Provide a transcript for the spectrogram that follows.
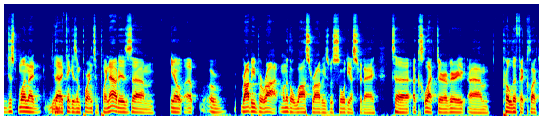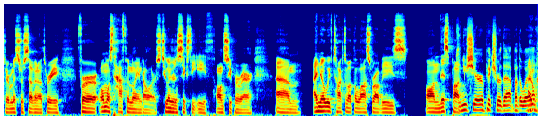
just one I, yeah. that I think is important to point out is um, you know, a, a Robbie Barat, one of the lost Robbies, was sold yesterday to a collector, a very um, prolific collector, Mr. 703, for almost half a million dollars, 260 ETH on super rare. Um, I know we've talked about the lost Robbies on this podcast. Can you share a picture of that, by the way? I don't,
